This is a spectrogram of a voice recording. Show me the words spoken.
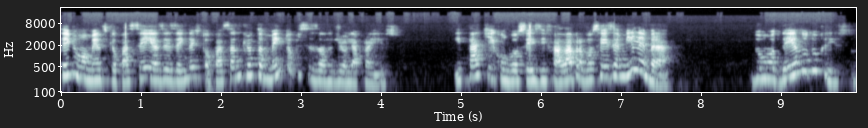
Teve momentos que eu passei, às vezes ainda estou passando, que eu também estou precisando de olhar para isso. E estar tá aqui com vocês e falar para vocês é me lembrar do modelo do Cristo.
